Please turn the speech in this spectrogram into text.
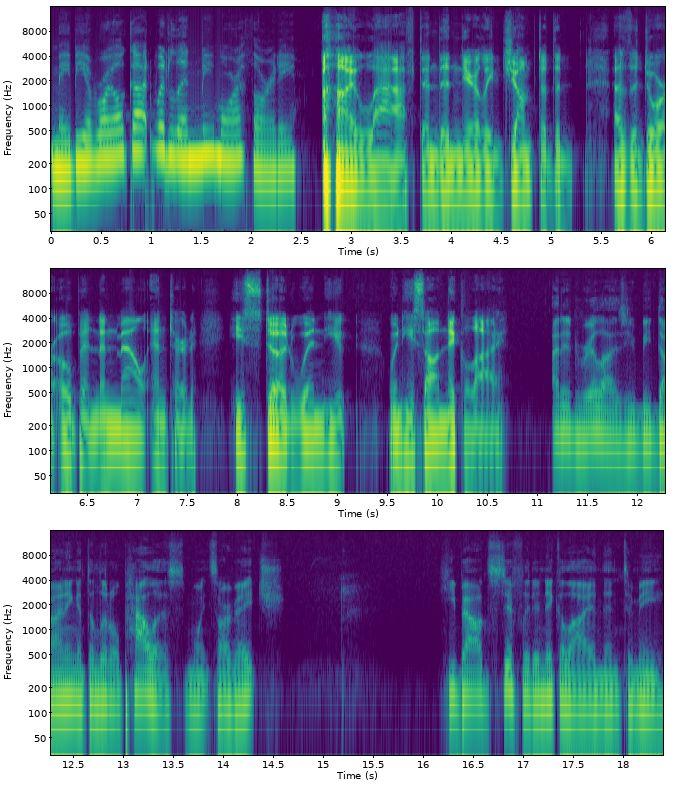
Maybe a royal gut would lend me more authority. I laughed and then nearly jumped at the as the door opened and Mal entered. He stood when he when he saw Nikolai. I didn't realize you'd be dining at the little palace, moi tsarevich. He bowed stiffly to Nikolai and then to me.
